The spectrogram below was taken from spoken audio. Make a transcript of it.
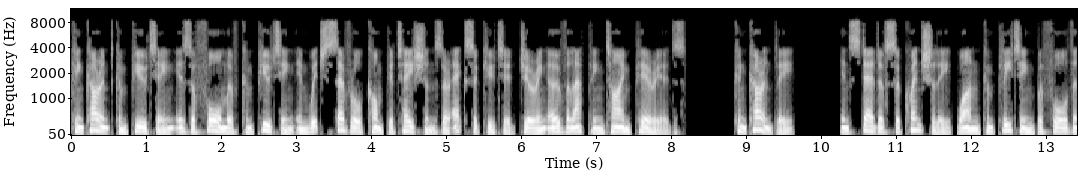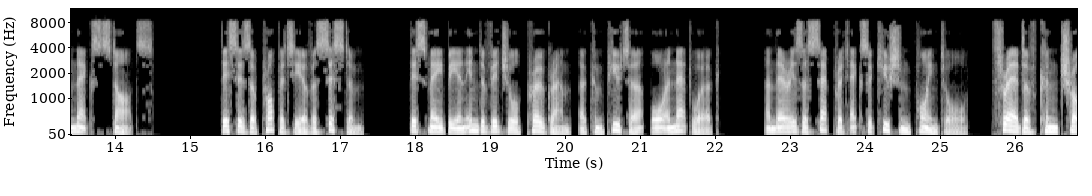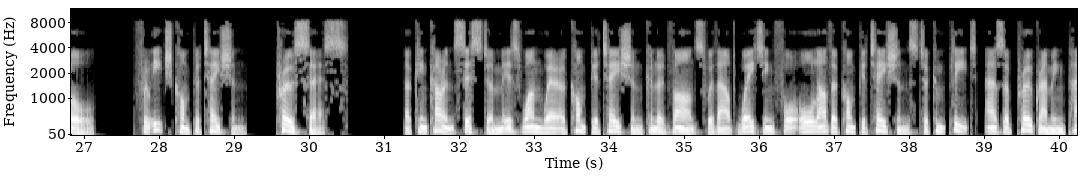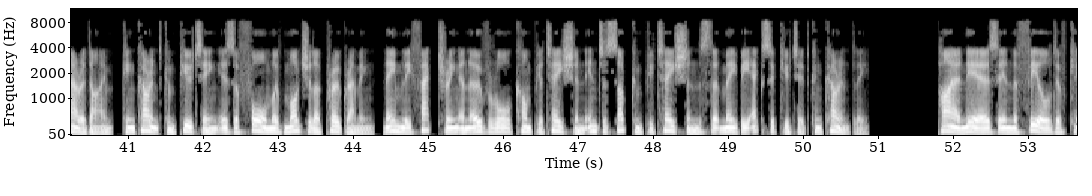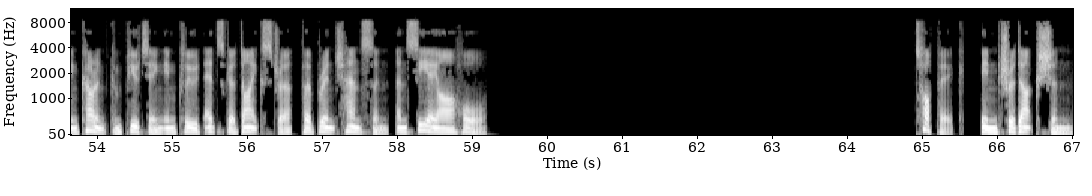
Concurrent computing is a form of computing in which several computations are executed during overlapping time periods concurrently instead of sequentially one completing before the next starts. This is a property of a system. This may be an individual program, a computer, or a network and there is a separate execution point or thread of control for each computation process. A concurrent system is one where a computation can advance without waiting for all other computations to complete. As a programming paradigm, concurrent computing is a form of modular programming, namely factoring an overall computation into subcomputations that may be executed concurrently. Pioneers in the field of concurrent computing include Edsger Dijkstra, Per Brinch Hansen, and C. A. R. Hoare. Topic: Introduction.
